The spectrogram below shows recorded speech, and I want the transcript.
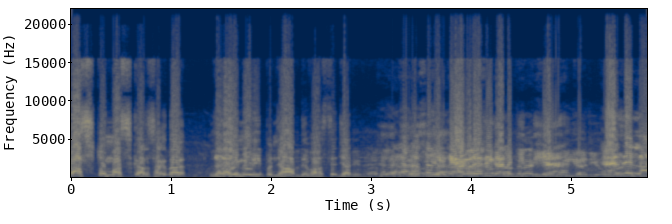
ਟਸ ਤੋਂ ਮਸ ਕਰ ਸਕਦਾ। ਲੜਾਈ ਮੇਰੀ ਪੰਜਾਬ ਦੇ ਵਾਸਤੇ ਜਾਰੀ ਰਹੇਗੀ ਕੈਮਰੇ ਦੀ ਗੱਲ ਕੀਤੀ ਹੈ। ਐਜ਼ ਅ ਲਾ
